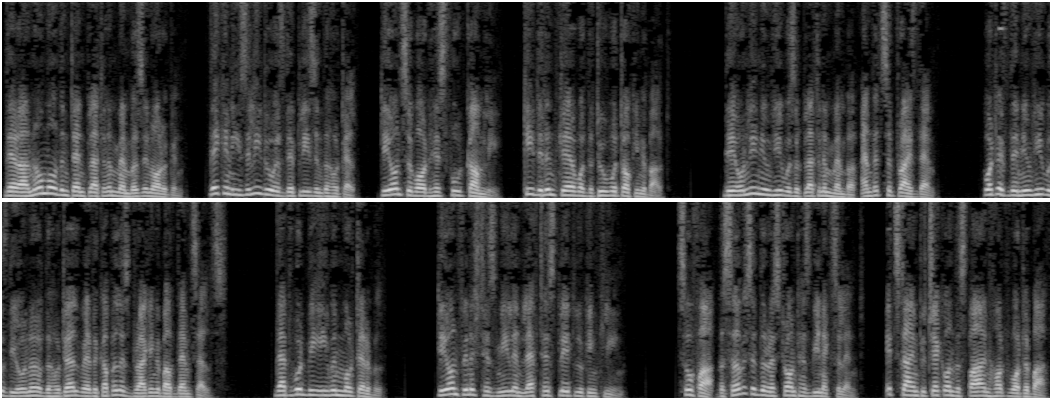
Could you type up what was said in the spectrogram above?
There are no more than 10 platinum members in Oregon. They can easily do as they please in the hotel. Leon surveyed his food calmly. He didn't care what the two were talking about. They only knew he was a platinum member and that surprised them. What if they knew he was the owner of the hotel where the couple is bragging about themselves? That would be even more terrible. Leon finished his meal and left his plate looking clean. So far, the service at the restaurant has been excellent. It's time to check on the spa and hot water bath.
